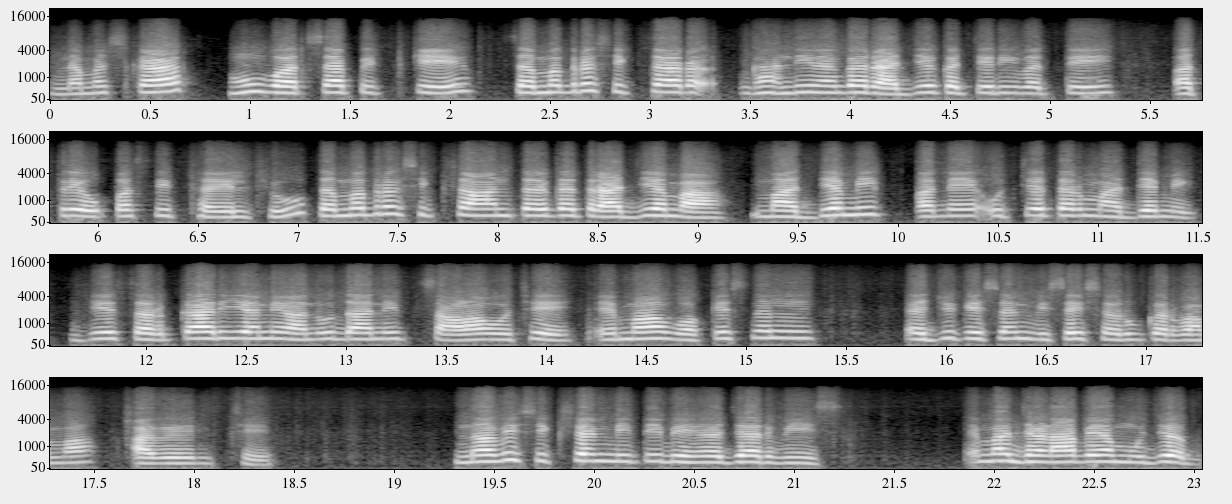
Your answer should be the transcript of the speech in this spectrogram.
નમસ્કાર, હું વર્ષા પિટકે સમગ્ર શિક્ષા ગાંધીનગર રાજ્ય કચેરી વચ્ચે અત્રે ઉપસ્થિત થયેલ છું. સમગ્ર શિક્ષા અંતર્ગત રાજ્યમાં માધ્યમિક અને ઉચ્ચતર માધ્યમિક જે સરકારી અને અનુદાનિત શાળાઓ છે, એમાં વોકેશનલ એજ્યુકેશન વિષય શરૂ કરવામાં આવેલ છે. નવી શિક્ષણ નીતિ બે હજાર વીસ એમાં જણાવ્યા મુજબ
